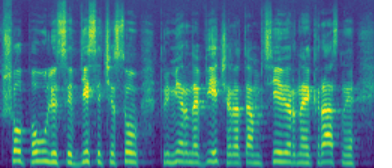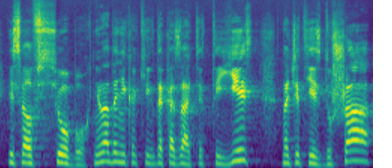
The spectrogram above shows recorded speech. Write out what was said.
шел по улице в 10 часов примерно вечера, там северное, красное, и сказал, все, Бог, не надо никаких доказательств. Ты есть, значит, есть душа,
